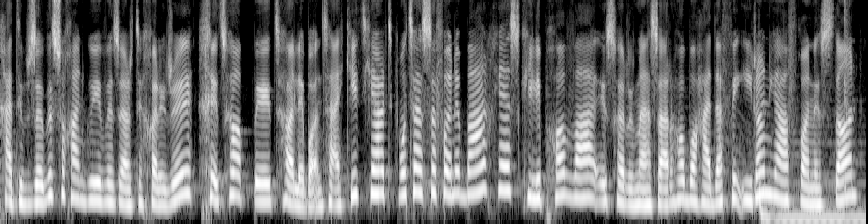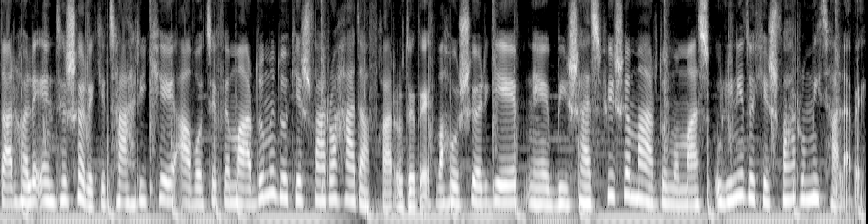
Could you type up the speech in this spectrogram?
خطیبزاده سخنگوی وزارت خارجه خطاب به طالبان تاکید کرد. متاسفانه برخی از کلیپ ها و اظهار نظرها با هدف ایران یا افغانستان در حال انتشاره که تحریک عواطف مردم دو کشور را هدف قرار داده و هوشیاری بیش از پیش مردم و مسئولین دو کشور رو میطلبه.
